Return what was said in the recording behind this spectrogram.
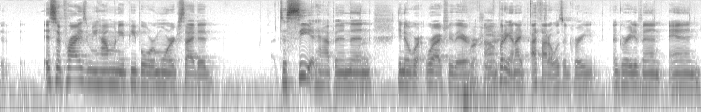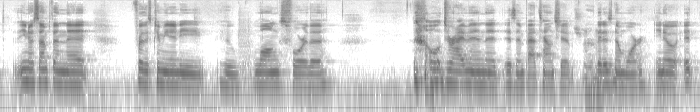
it, it surprised me how many people were more excited to see it happen than you know we're, we're actually there. We're actually Um, there. but again, I, I thought it was a great a great event, and you know something that for this community who longs for the old drive-in that is in Bath Township that is no more. You know, it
